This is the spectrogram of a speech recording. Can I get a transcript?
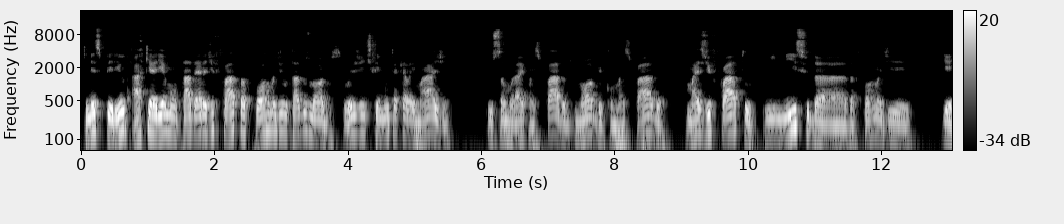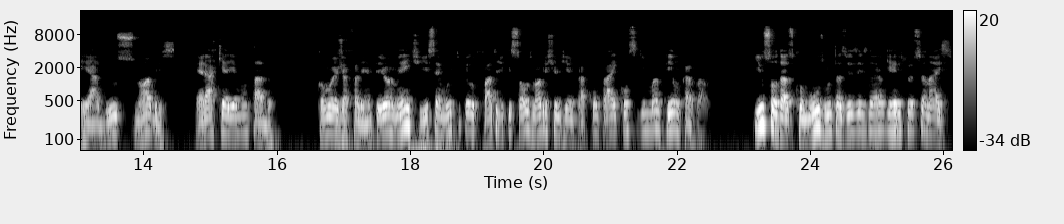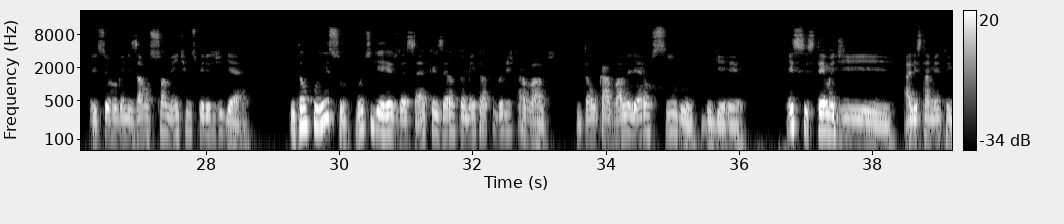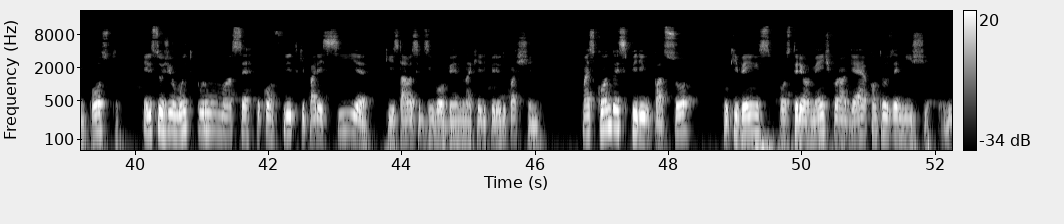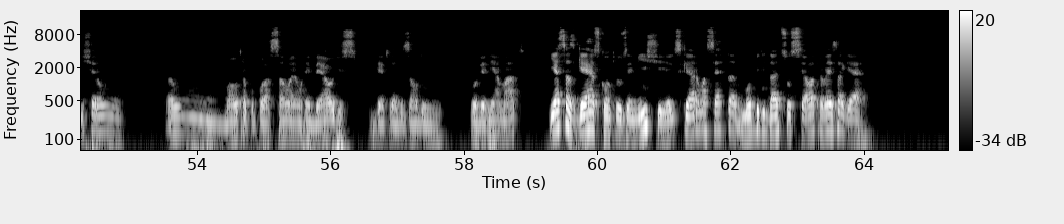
que nesse período a arquearia montada era de fato a forma de lutar dos nobres. Hoje a gente tem muito aquela imagem do samurai com a espada, do nobre com uma espada, mas de fato o início da, da forma de guerrear dos nobres era a arquearia montada. Como eu já falei anteriormente, isso é muito pelo fato de que só os nobres tinham dinheiro para comprar e conseguir manter um cavalo. E os soldados comuns, muitas vezes, eles não eram guerreiros profissionais, eles se organizavam somente nos períodos de guerra. Então, com isso, muitos guerreiros dessa época eles eram também tratadores de cavalos. Então, o cavalo ele era um símbolo do guerreiro. Esse sistema de alistamento imposto ele surgiu muito por um certo conflito que parecia que estava se desenvolvendo naquele período com a China. Mas quando esse perigo passou, o que veio posteriormente foram a guerra contra os Emishi. Emishi eram, eram uma outra população, eram rebeldes dentro da visão do governo Yamato. E essas guerras contra os Emishi, eles criaram uma certa mobilidade social através da guerra.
